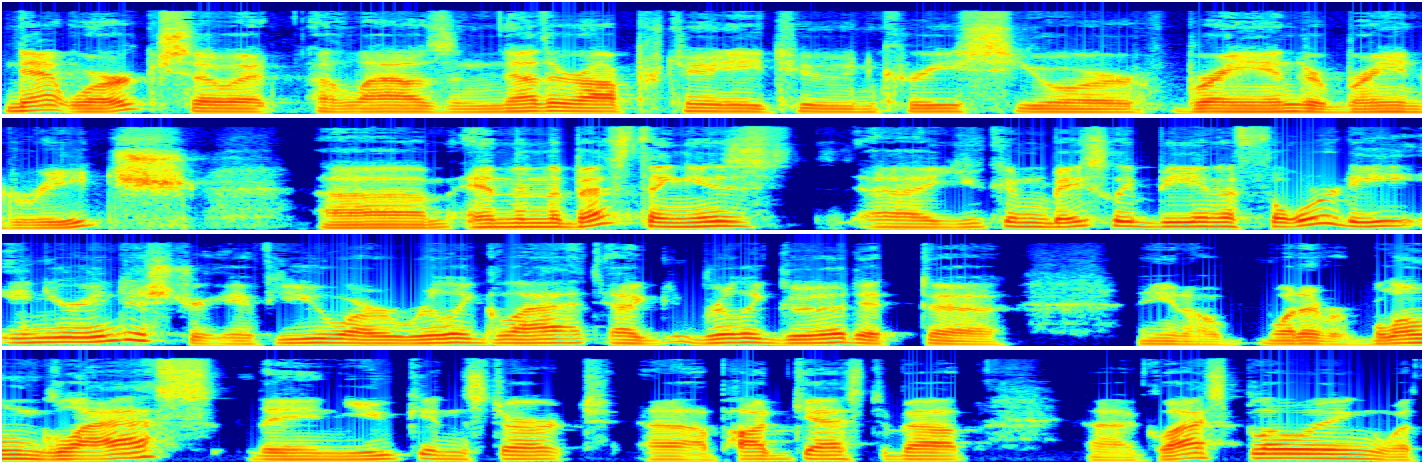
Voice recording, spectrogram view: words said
network so it allows another opportunity to increase your brand or brand reach. Um, and then the best thing is uh, you can basically be an authority in your industry if you are really glad, uh, really good at, uh, you know, whatever blown glass. Then you can start uh, a podcast about uh, glass blowing, what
